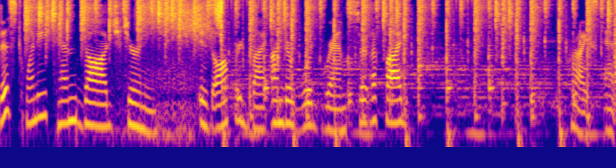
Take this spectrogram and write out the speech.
This 2010 Dodge Journey is offered by Underwood GM Certified. Price at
